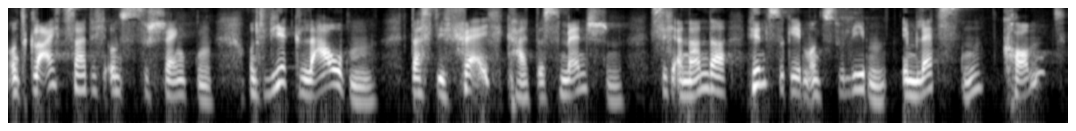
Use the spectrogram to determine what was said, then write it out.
und gleichzeitig uns zu schenken. Und wir glauben, dass die Fähigkeit des Menschen, sich einander hinzugeben und zu lieben, im letzten kommt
